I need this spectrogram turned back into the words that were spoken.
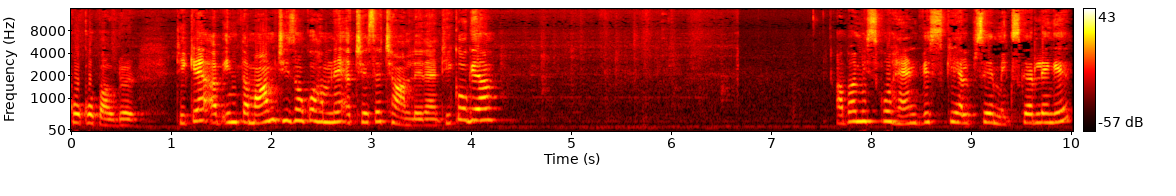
कोको पाउडर ठीक है? अब इन तमाम चीज़ों को हमने अच्छे से छान लेना है। ठीक हो गया? अब हम इसको हैंड विस्क की हेल्प से मिक्स कर लेंगे।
